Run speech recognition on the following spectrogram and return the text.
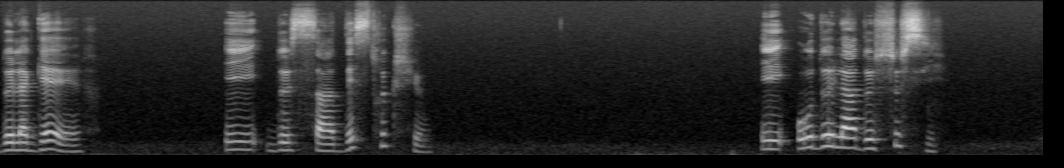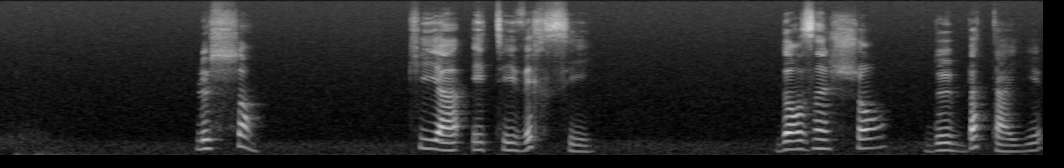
de la guerre et de sa destruction. Et au-delà de ceci, le sang qui a été versé dans un champ de bataille,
